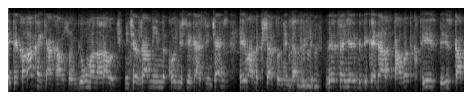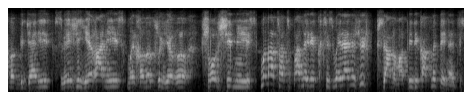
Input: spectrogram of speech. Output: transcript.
Եթե քաղաքն կյանքավը սոն գյուղը հնարավոր չէ։ Մինչև ժամի 9 քոնիս երկայս ինչպես հեվանը քշած ունեն լավի։ Վեցը երբ պիտի կենաս կավտ կթիս, պիրիս կատնոտ բիջարիս, սվեժի եղանիս, մերխանացուն եղը, շորշինիս, մնացած բաների կցիս, վերանիս ուշ պսանում ատ, պիտի կատնը տենեցիս։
